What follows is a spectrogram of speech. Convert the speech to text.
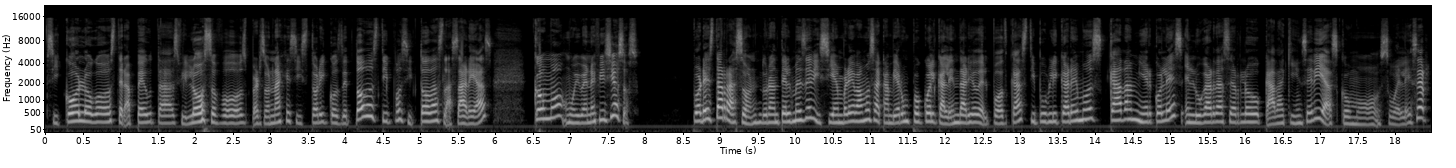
psicólogos, terapeutas, filósofos, personajes históricos de todos tipos y todas las áreas, como muy beneficiosos. Por esta razón, durante el mes de diciembre vamos a cambiar un poco el calendario del podcast y publicaremos cada miércoles en lugar de hacerlo cada 15 días, como suele ser.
